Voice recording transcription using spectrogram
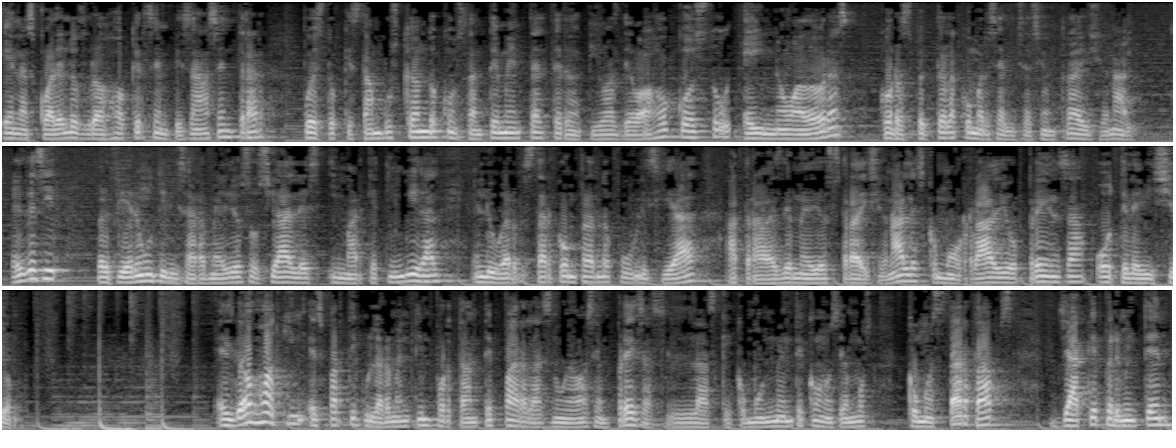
en las cuales los growth hackers se empiezan a centrar, puesto que están buscando constantemente alternativas de bajo costo e innovadoras con respecto a la comercialización tradicional. Es decir, prefieren utilizar medios sociales y marketing viral en lugar de estar comprando publicidad a través de medios tradicionales como radio, prensa o televisión. El growth hacking es particularmente importante para las nuevas empresas, las que comúnmente conocemos como startups, ya que permiten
